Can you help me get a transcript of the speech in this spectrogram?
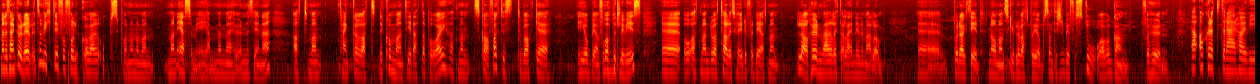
Men jeg tenker jo det er litt sånn viktig for folk å være obs på nå når man, man, er så mye hjemme med hundene sine, at man tenker at det kommer en tid etterpå òg. At man skal faktisk tilbake i jobb igjen, forhåpentligvis. Eh, og at man da tar litt høyde for det. At man lar hunden være litt alene innimellom på dagtid når man skulle vært på jobb, sånn at det ikke blir for stor overgang for hunden. Ja, akkurat dette her har vi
